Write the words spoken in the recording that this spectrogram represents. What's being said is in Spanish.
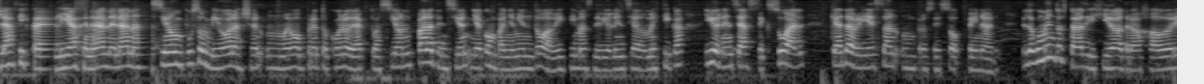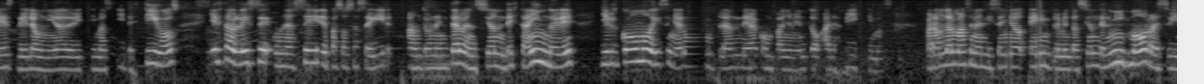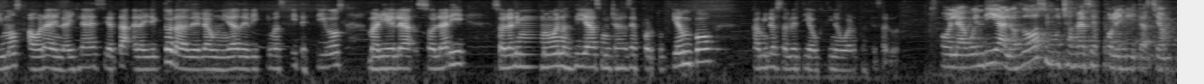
La Fiscalía General de la Nación puso en vigor ayer un nuevo protocolo de actuación para atención y acompañamiento a víctimas de violencia doméstica y violencia sexual que atraviesan un proceso penal. El documento está dirigido a trabajadores de la Unidad de Víctimas y Testigos y establece una serie de pasos a seguir ante una intervención de esta índole y el cómo diseñar un plan de acompañamiento a las víctimas. Para ahondar más en el diseño e implementación del mismo, recibimos ahora en la isla desierta a la directora de la Unidad de Víctimas y Testigos, Mariela Solari. Solari, muy buenos días, muchas gracias por tu tiempo. Camilo Salvetti y Agustina Huertas te saludan. Hola, buen día a los dos y muchas gracias por la invitación.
